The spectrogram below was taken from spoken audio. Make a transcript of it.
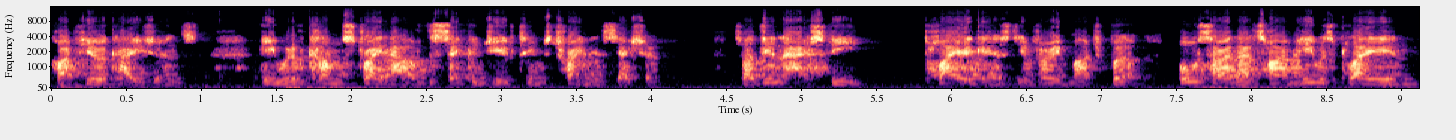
quite a few occasions, he would have come straight out of the second youth team's training session. So I didn't actually play against him very much. But also at that time, he was playing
